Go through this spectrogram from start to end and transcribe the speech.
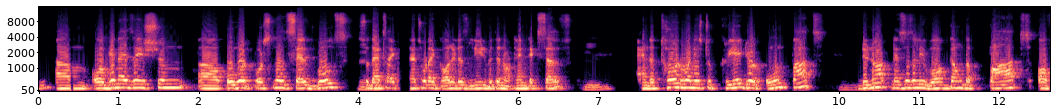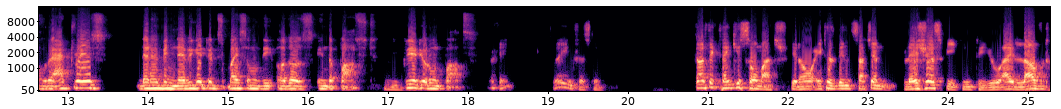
Mm-hmm. Um, organization uh, over personal self goals. Mm-hmm. So that's like that's what I call it as lead with an authentic self. Mm-hmm. And the third one is to create your own paths. Mm-hmm. Do not necessarily walk down the paths of rat race that have been navigated by some of the others in the past. Mm-hmm. Create your own paths. Okay, very interesting. Kartik, thank you so much. You know, it has been such a pleasure speaking to you. I loved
